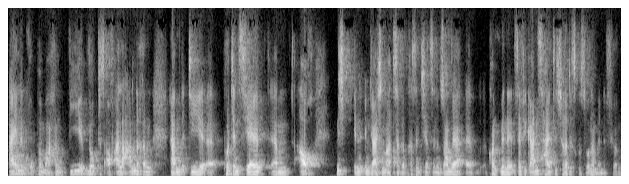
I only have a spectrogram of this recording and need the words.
eine Gruppe machen, wie wirkt es auf alle anderen, ähm, die äh, potenziell ähm, auch nicht in, im gleichen Maße repräsentiert sind. Und so haben wir, äh, konnten wir eine sehr viel ganzheitlichere Diskussion am Ende führen.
